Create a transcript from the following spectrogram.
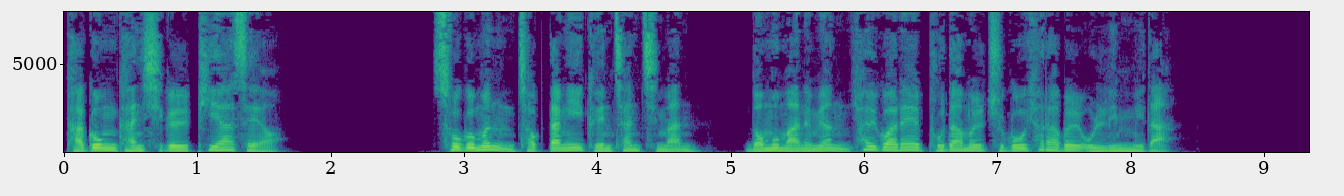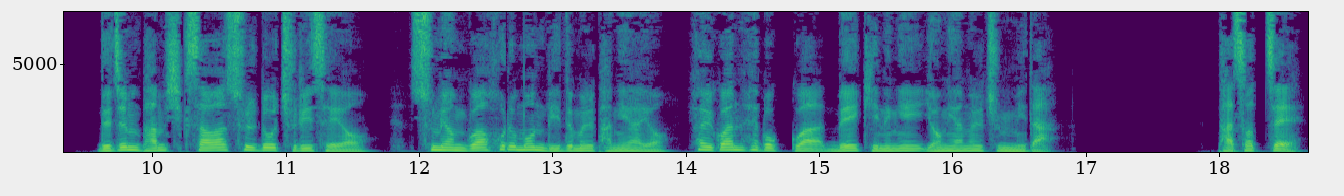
가공 간식을 피하세요. 소금은 적당히 괜찮지만 너무 많으면 혈관에 부담을 주고 혈압을 올립니다. 늦은 밤 식사와 술도 줄이세요. 수면과 호르몬 리듬을 방해하여 혈관 회복과 뇌 기능에 영향을 줍니다. 다섯째,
